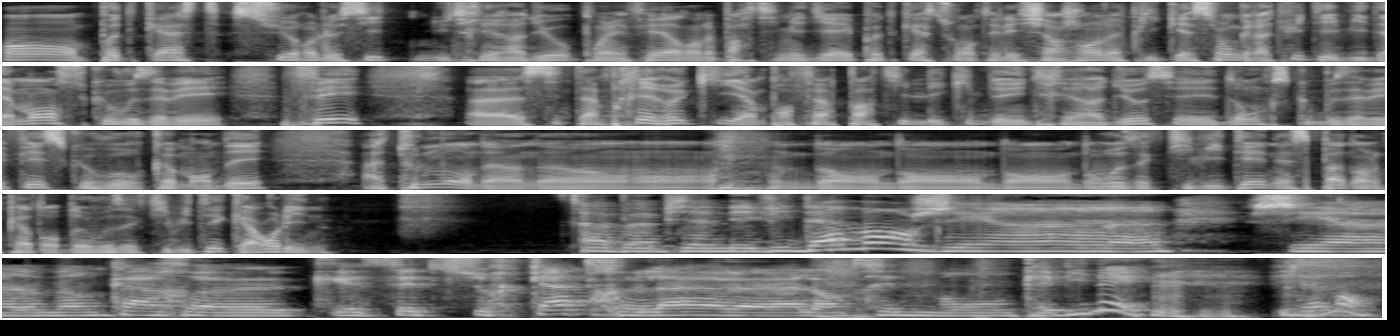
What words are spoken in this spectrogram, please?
en podcast sur le site nutriradio.fr dans la partie médias et podcasts ou en téléchargeant l'application gratuite évidemment. Ce que vous avez fait, euh, c'est un prérequis hein, pour faire partie de l'équipe de Nutri Radio. C'est donc ce que vous avez fait, ce que vous recommandez à tout le monde hein, dans, dans, dans, dans vos activités, n'est-ce pas, dans le cadre de vos activités, Caroline? Ah bah bien évidemment, j'ai un j'ai un encart euh, 7 sur 4 là euh, à l'entrée de mon cabinet, évidemment.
